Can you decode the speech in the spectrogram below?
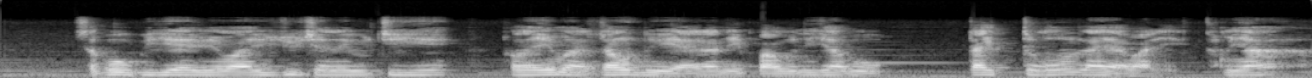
။ Support PDF မြန်မာ YouTube Channel ကိုကြည့်ရင် တော်လိုင်းမှာတောင်းတင်ရကနေပါဝင်နေကြဖို့တိုက်တွန်းလိုက်ရပါတယ်ခင်ဗျာ။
